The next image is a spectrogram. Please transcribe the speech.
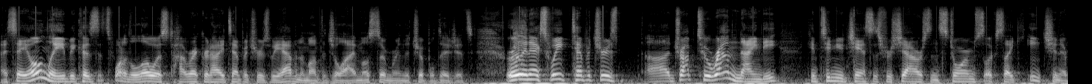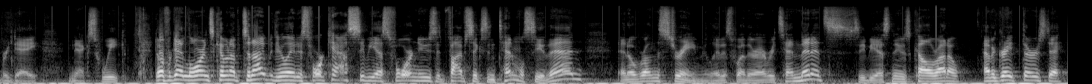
I say only because it's one of the lowest high record high temperatures we have in the month of July. Most of them are in the triple digits. Early next week, temperatures uh, drop to around 90. Continued chances for showers and storms looks like each and every day next week. Don't forget, Lauren's coming up tonight with your latest forecast. CBS 4 News at 5, 6, and 10. We'll see you then. And over on the stream, your latest weather every 10 minutes. CBS News Colorado. Have a great Thursday.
